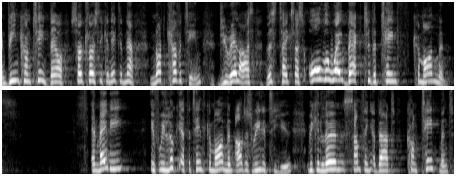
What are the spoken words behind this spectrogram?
and being content, they are so closely connected. Now, not coveting, do you realize this takes us all the way back to the 10th commandment? And maybe if we look at the 10th commandment, I'll just read it to you. We can learn something about contentment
